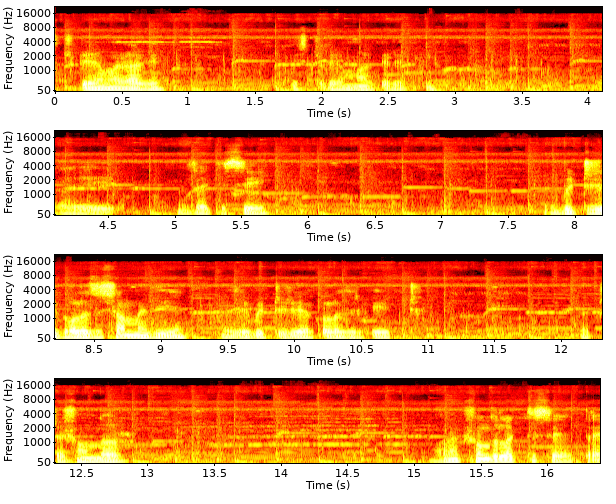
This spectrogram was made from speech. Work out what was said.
স্টুডিয়ামের আগে। স্টুডিয়াম মার্কেট কি। এই যাইতেছি। ভিক্টোরিয়া কলেজের সামনে দিয়ে। এই যে ভিক্টোরিয়া কলেজের গেট। একটা সুন্দর। অনেক সুন্দর লাগতেছে, তাই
